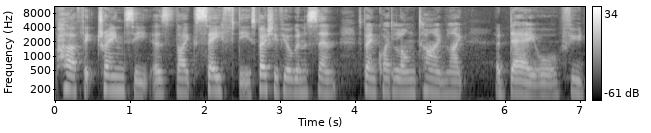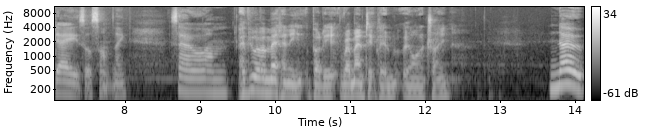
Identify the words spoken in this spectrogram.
perfect train seat as like safety, especially if you're going to spend spend quite a long time, like a day or a few days or something. So um, Have you ever met anybody romantically on a train? No,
